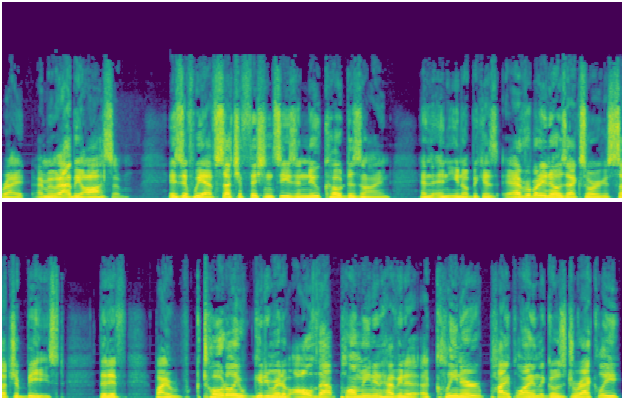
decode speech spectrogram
Right? I mean that'd be awesome. Is if we have such efficiencies in new code design and and you know because everybody knows Xorg is such a beast that if by totally getting rid of all of that plumbing and having a, a cleaner pipeline that goes directly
